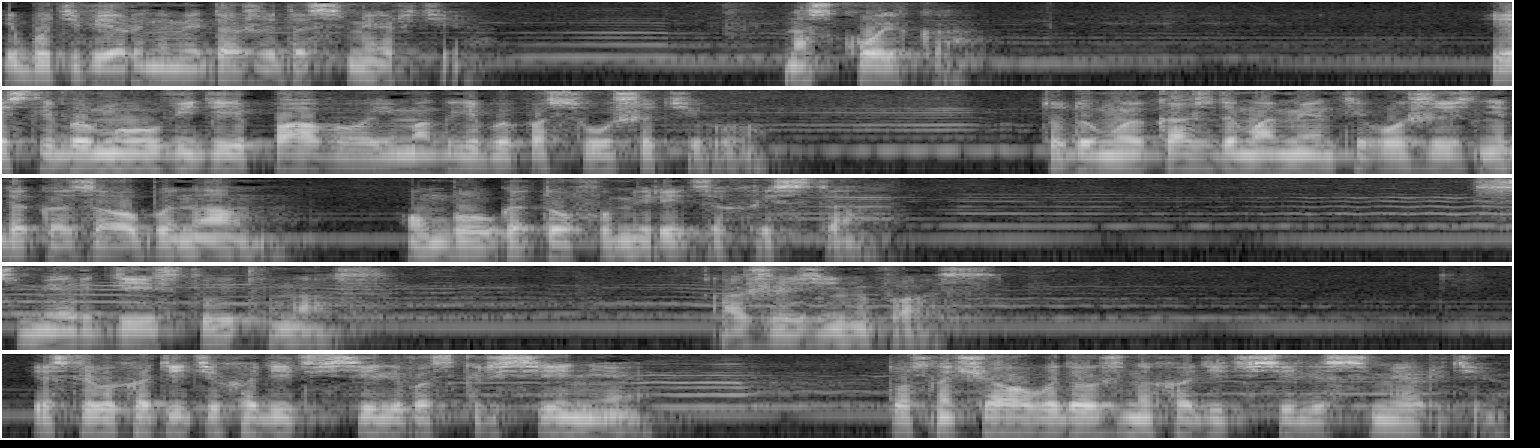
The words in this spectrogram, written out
и быть верными даже до смерти? Насколько? Если бы мы увидели Павла и могли бы послушать его, то, думаю, каждый момент его жизни доказал бы нам, он был готов умереть за Христа. Смерть действует в нас, а жизнь в вас – если вы хотите ходить в силе воскресения, то сначала вы должны ходить в силе смерти.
